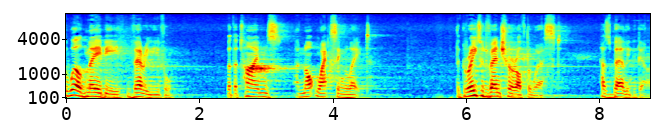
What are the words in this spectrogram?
the world may be very evil, but the times are not waxing late. The great adventure of the West has barely begun.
